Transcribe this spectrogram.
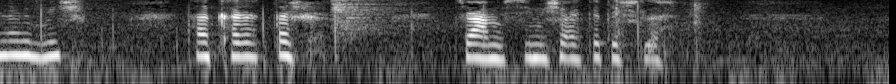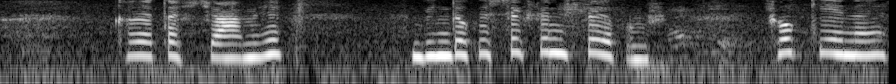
Neymiş? Ha Karataş Camisi'ymiş arkadaşlar. Karataş Camii 1983'te yapılmış. Çok yeni.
